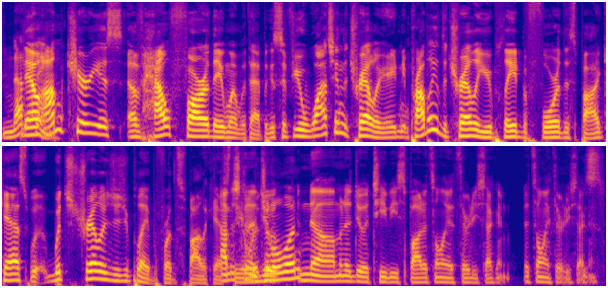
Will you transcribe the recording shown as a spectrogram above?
Nothing. Now I'm curious of how far they went with that because if you're watching the trailer, and probably the trailer you played before this podcast. Which trailer did you play before this podcast? I'm just the original do one. No, I'm gonna do a TV spot. It's only a 30 second. It's only 30 seconds.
